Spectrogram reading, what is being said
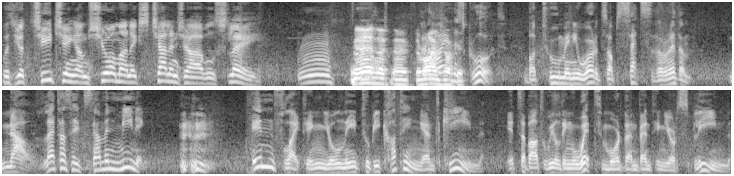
With your teaching, I'm sure my next challenger I will slay. Mm. No, no, no. The rhyme's Rhyme is good. good, but too many words upsets the rhythm. Now, let us examine meaning. In flyting, you'll need to be cutting and keen. It's about wielding wit more than venting your spleen.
